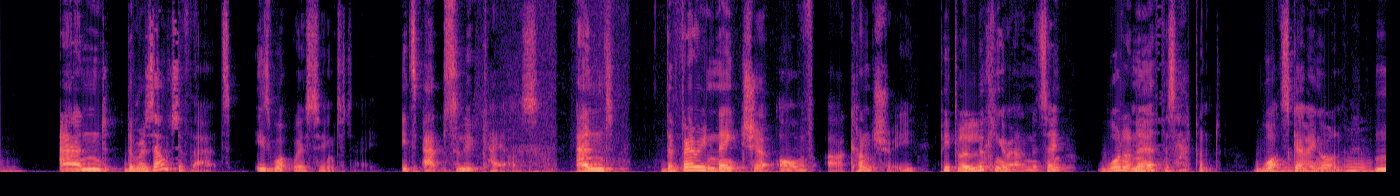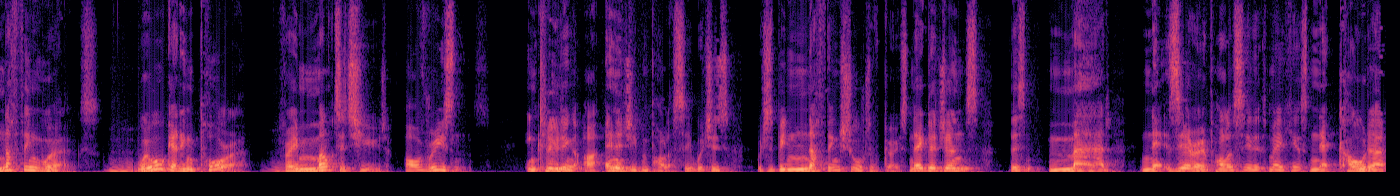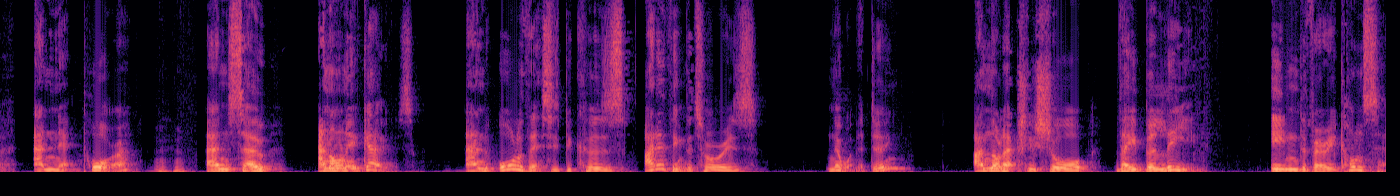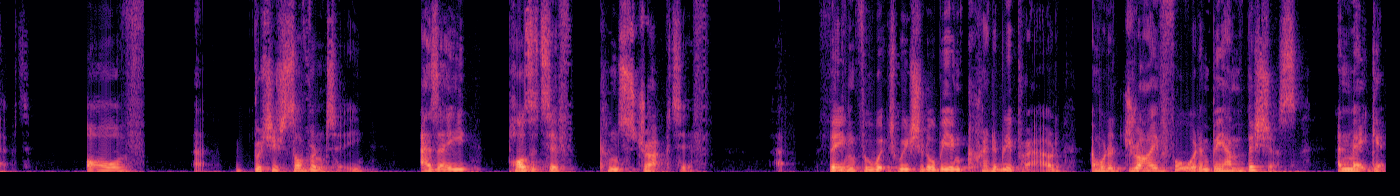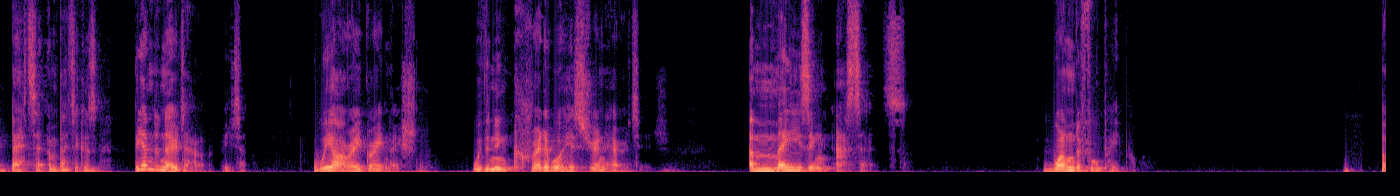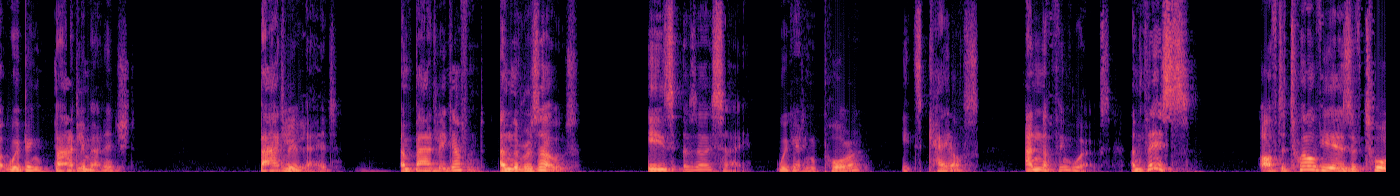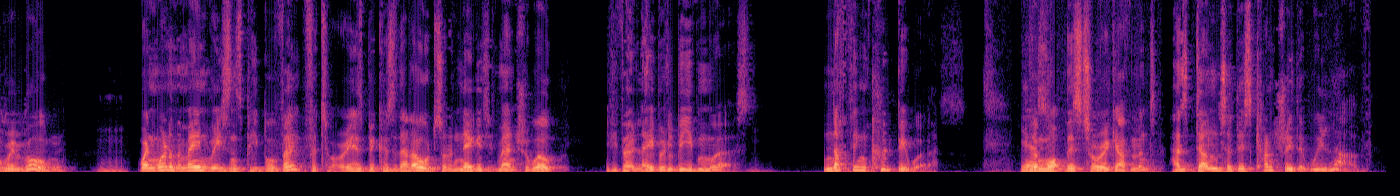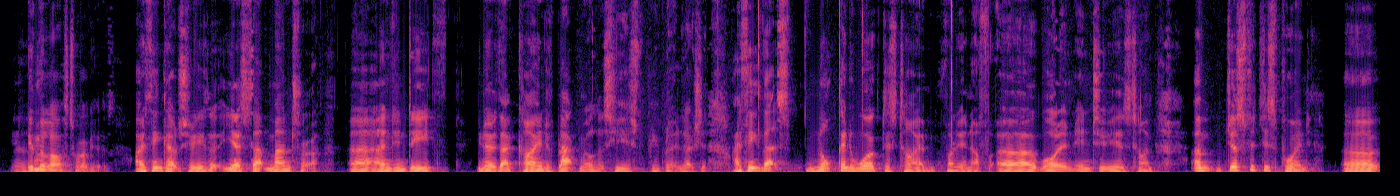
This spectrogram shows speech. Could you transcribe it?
And the result of that is what we're seeing today. It's absolute chaos. And the very nature of our country, people are looking around and saying, what on earth has happened? What's mm, going on? Mm. Nothing works. Mm. We're all getting poorer for a multitude of reasons, including our energy policy, which is which has been nothing short of gross negligence. This mad net zero policy that's making us net colder and net poorer, mm-hmm. and so and on it goes. And all of this is because I don't think the Tories know what they're doing. I'm not actually sure they believe in the very concept of uh, British sovereignty as a positive, constructive uh, thing for which we should all be incredibly proud and want to drive forward and be ambitious and make it better and better. Because be under no doubt, Peter, we are a great nation with an incredible history and heritage, amazing assets, wonderful people. But we're being badly managed, badly led, and badly governed. And the result is, as I say, we're getting poorer, it's chaos, and nothing works. And this, after 12 years of Tory rule, when one of the main reasons people vote for Tory is because of that old sort of negative mantra well, if you vote Labour, it'll be even worse. Nothing could be worse Yes. than what this Tory government has done to this country that we love in the last 12 years. I think actually that yes, that mantra uh, and indeed you know that kind of blackmail that's used for people at election. I think that's not going to work this time. Funny enough, uh, well, in, in two years' time. Um, just at this point, uh,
